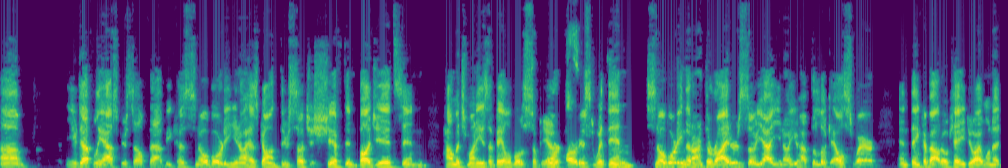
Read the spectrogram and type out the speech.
Um, you definitely ask yourself that because snowboarding, you know, has gone through such a shift in budgets and how much money is available to support yeah. artists within snowboarding that aren't the riders. So yeah, you know, you have to look elsewhere and think about, okay, do I want to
